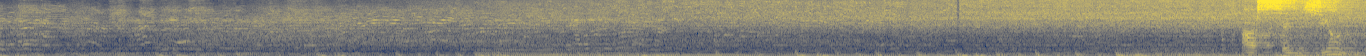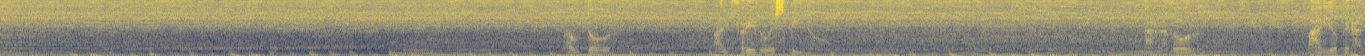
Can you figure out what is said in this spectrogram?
Ascensión. Autor Alfredo Espino. Narrador Mario Peralta.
